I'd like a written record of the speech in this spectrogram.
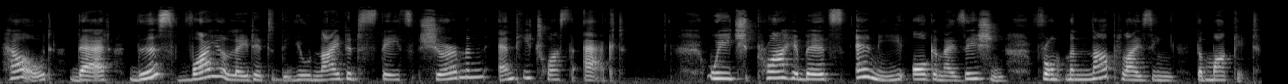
held that this violated the United States Sherman Antitrust Act, which prohibits any organization from monopolizing the market.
